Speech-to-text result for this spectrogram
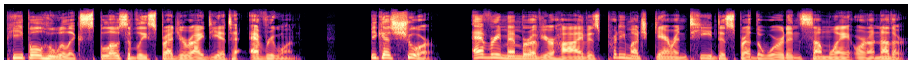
People who will explosively spread your idea to everyone. Because sure, every member of your hive is pretty much guaranteed to spread the word in some way or another.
